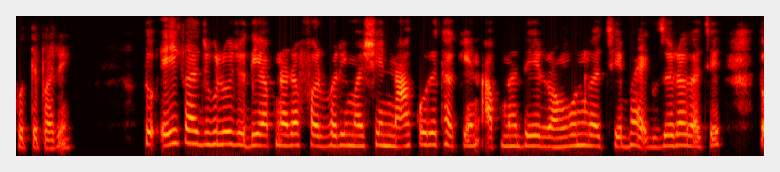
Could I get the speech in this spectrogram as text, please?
হতে পারে। তো এই কাজগুলো যদি আপনারা ফেব্রুয়ারি মাসে না করে থাকেন আপনাদের রঙ্গন গাছে বা একজোড়া গাছে, তো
